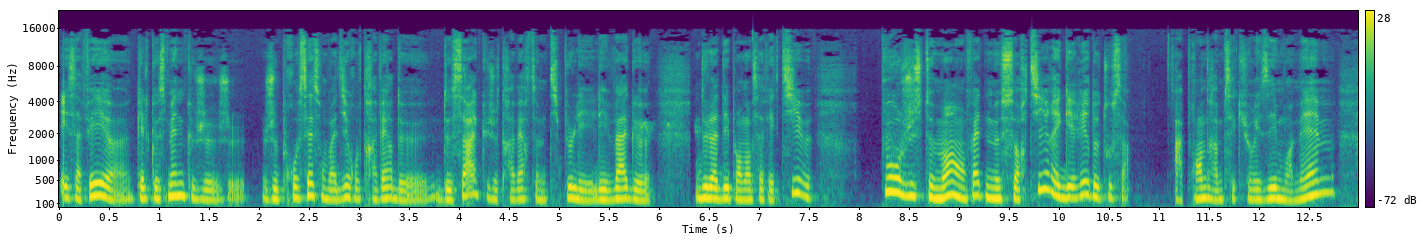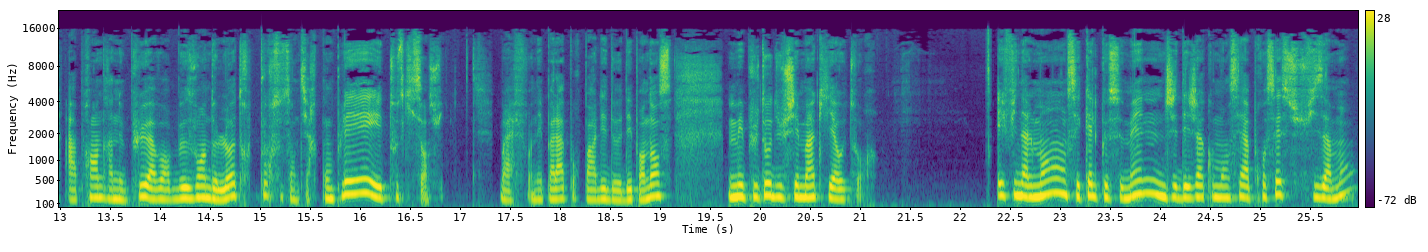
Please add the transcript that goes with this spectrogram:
Et ça fait euh, quelques semaines que je, je, je, processe, on va dire, au travers de, de ça, que je traverse un petit peu les, les vagues de la dépendance affective pour justement, en fait, me sortir et guérir de tout ça. Apprendre à me sécuriser moi-même, apprendre à ne plus avoir besoin de l'autre pour se sentir complet et tout ce qui s'ensuit. Bref, on n'est pas là pour parler de dépendance, mais plutôt du schéma qu'il y a autour. Et finalement, en ces quelques semaines, j'ai déjà commencé à processer suffisamment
